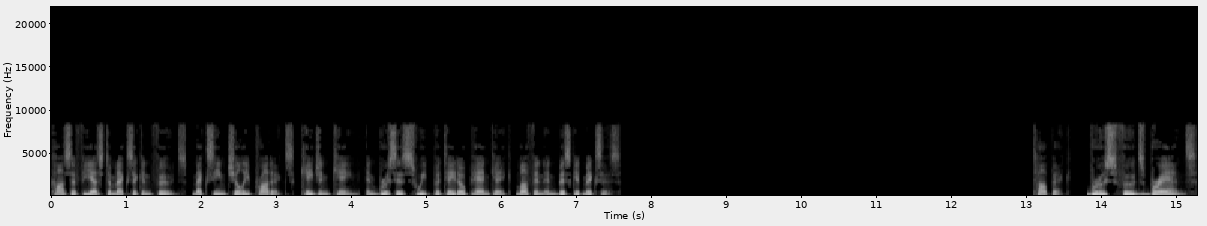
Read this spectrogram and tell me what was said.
Casa Fiesta Mexican Foods, Mexene chili products, Cajun King, and Bruce's sweet potato pan pancake, muffin and biscuit mixes. Bruce Foods brands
